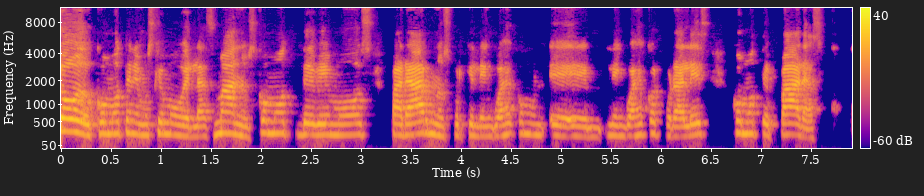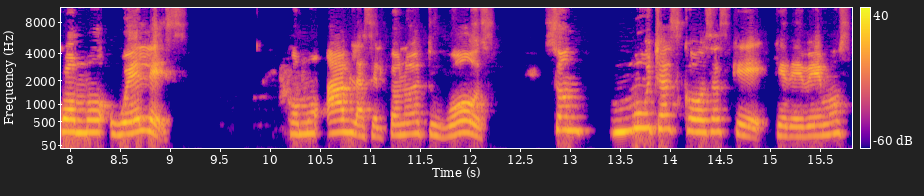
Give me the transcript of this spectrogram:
todo, cómo tenemos que mover las manos, cómo debemos pararnos, porque el lenguaje, eh, lenguaje corporal es cómo te paras, cómo hueles, cómo hablas, el tono de tu voz. Son muchas cosas que, debemos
